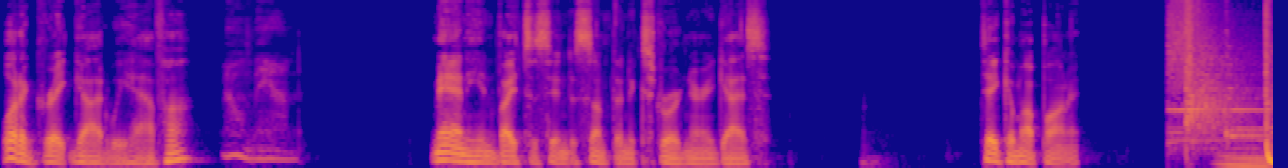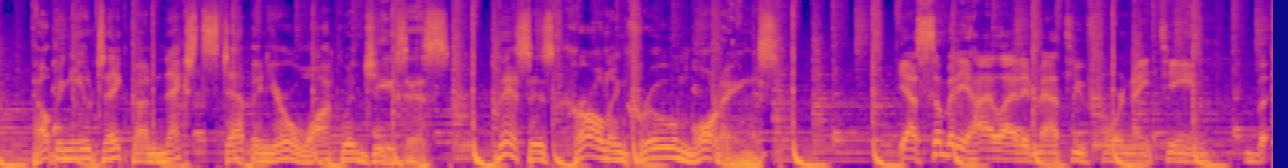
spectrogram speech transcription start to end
What a great God we have, huh? oh man Man, He invites us into something extraordinary, guys. Take Him up on it. Helping you take the next step in your walk with Jesus. This is Karl and Crew Mornings. Yeah, somebody highlighted Matthew 4:19, but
